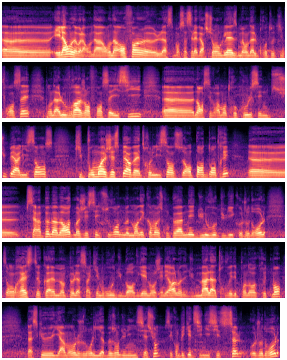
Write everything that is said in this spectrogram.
et là, on a, voilà, on a, on a enfin, là, bon, ça c'est la version anglaise, mais on a le prototype français. On a l'ouvrage en français ici. non, c'est vraiment trop cool. C'est une super licence qui, pour moi, j'espère, va être une licence en porte d'entrée. c'est un peu ma Moi, j'essaie souvent de me demander comment est-ce qu'on peut amener du nouveau public au jeu de rôle. On reste quand même un peu la cinquième roue du board game en général. On a du mal à trouver des points de recrutement parce qu'il y a un moment, le jeu de rôle, il y a besoin d'une initiation. C'est compliqué de s'initier seul au jeu de rôle.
